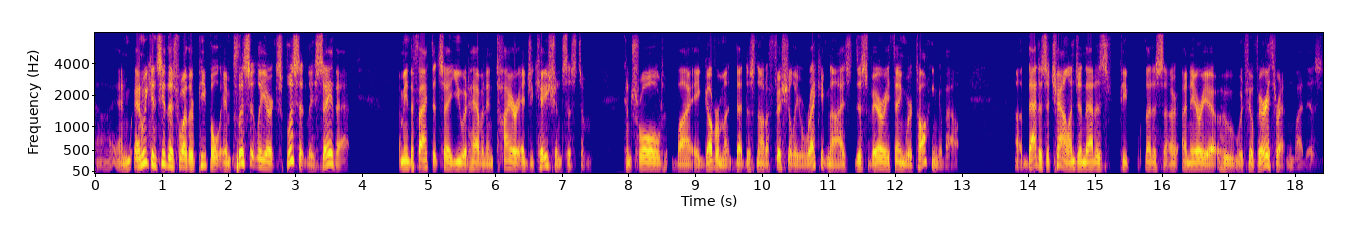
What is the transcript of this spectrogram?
Uh, and, and we can see this whether people implicitly or explicitly say that. I mean, the fact that, say, you would have an entire education system controlled by a government that does not officially recognize this very thing we're talking about. Uh, that is a challenge, and that is people. That is a, an area who would feel very threatened by this.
